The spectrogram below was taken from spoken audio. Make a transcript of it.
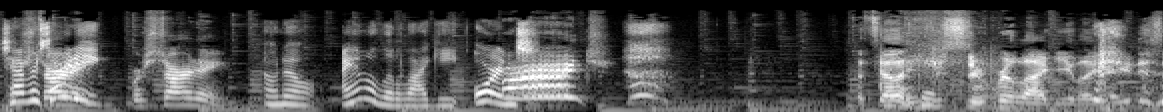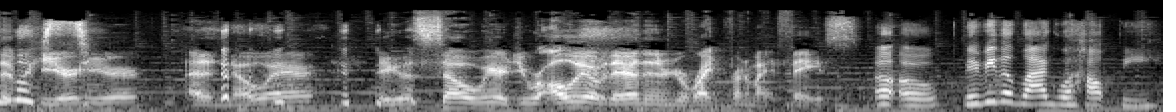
Chad, we're starting. We're starting. Oh no, I am a little laggy. Orange. Orange. That's like Okay. you're super laggy. Like you disappear here out of nowhere. it was so weird. You were all the way over there, and then you're right in front of my face. Uh oh. Maybe the lag will help me.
